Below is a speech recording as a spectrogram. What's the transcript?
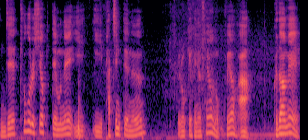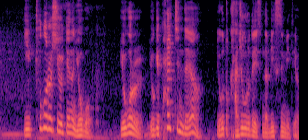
이제 투구를 씌웠기 때문에 이, 이 받침대는 이렇게 그냥 세워놓고요. 아, 그 다음에 이 투구를 씌울 때는 요거, 요거를, 요게 팔찌인데요. 요것도 가죽으로 되어 있습니다. 믹스 미디어.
